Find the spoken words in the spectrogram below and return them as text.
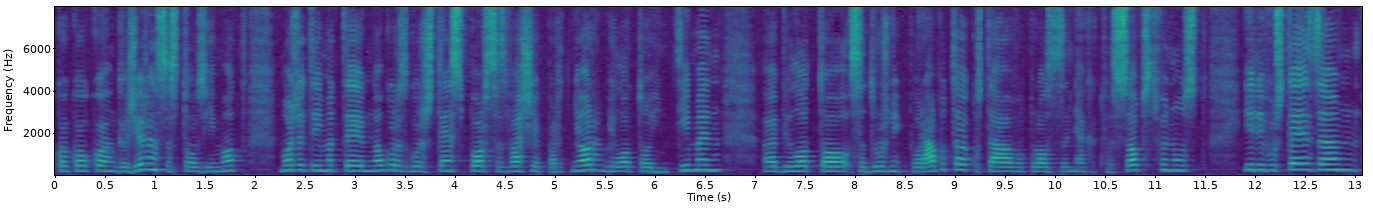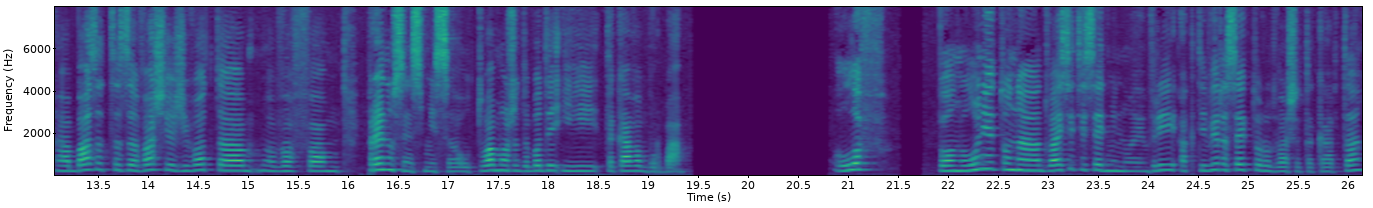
кой колко е ангажиран с този имот. Може да имате много разгорещен спор с вашия партньор, било то интимен, било то съдружник по работа, ако става въпрос за някаква собственост или въобще за базата за вашия живот в преносен смисъл. Това може да бъде и такава борба. Лъв Пълнолунието на 27 ноември активира сектор от вашата карта,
